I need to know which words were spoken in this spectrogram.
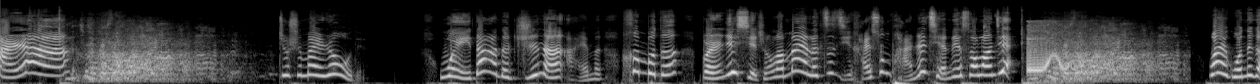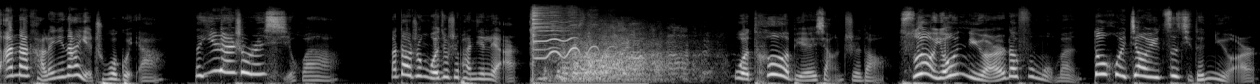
玩啊，就是卖肉的。伟大的直男癌们恨不得把人家写成了卖了自己还送盘缠钱的骚浪贱。外国那个安娜卡列尼娜也出过轨啊，那依然受人喜欢啊。那到中国就是潘金莲。我特别想知道，所有有女儿的父母们都会教育自己的女儿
